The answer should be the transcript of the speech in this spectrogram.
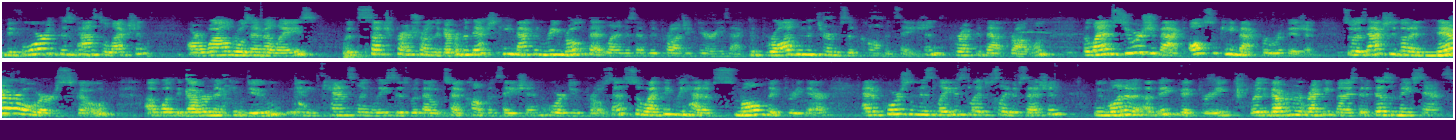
Before this past election, our Wild Rose MLAs put such pressure on the government, they actually came back and rewrote that Land Assembly Project Areas Act to broaden the terms of compensation, corrected that problem. The Land Stewardship Act also came back for revision. So it's actually got a narrower scope of what the government can do in canceling leases without uh, compensation or due process. So I think we had a small victory there. And of course, in this latest legislative session, we won a, a big victory where the government recognized that it doesn't make sense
